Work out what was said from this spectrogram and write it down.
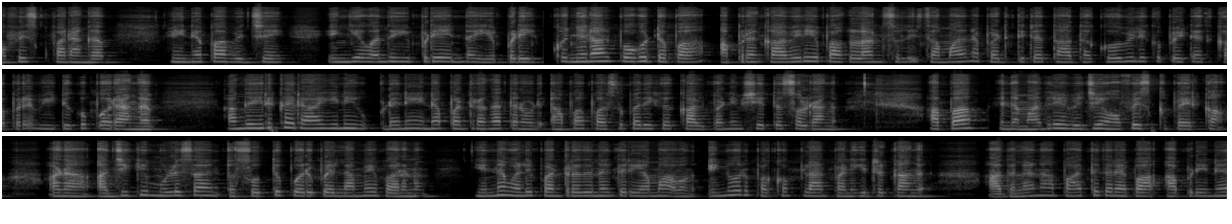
ஆஃபீஸ்க்கு வராங்க. என்னப்பா விஜய் இங்கே வந்து இப்படியே இருந்தால் எப்படி? கொஞ்ச நாள் போகட்டுப்பா அப்புறம் காவேரியை பார்க்கலான்னு சொல்லி சமாதானப்படுத்திட்டு தாத்தா கோவிலுக்கு போயிட்டதுக்கப்புறம் வீட்டுக்கு போகிறாங்க அங்கே இருக்க ராகினி உடனே என்ன பண்ணுறாங்க தன்னுடைய அப்பா பசுபதிக்கு கால் பண்ணி விஷயத்த சொல்கிறாங்க அப்பா இந்த மாதிரி விஜய் ஆஃபீஸ்க்கு போயிருக்கான். ஆனால் அஜிக்கு முழுசாக சொத்து பொறுப்பு எல்லாமே வரணும். என்ன வழி பண்ணுறதுன்னு தெரியாமல் அவங்க இன்னொரு பக்கம் பிளான் பண்ணிக்கிட்டு இருக்காங்க அதெல்லாம் நான் பார்த்துக்கிறேன்ப்பா அப்படின்னு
